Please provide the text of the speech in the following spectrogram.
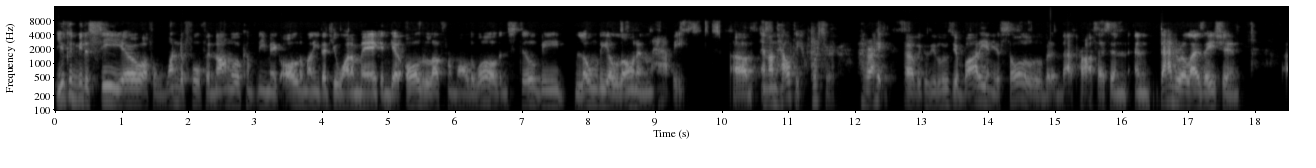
you could be the CEO of a wonderful, phenomenal company, make all the money that you want to make, and get all the love from all the world, and still be lonely, alone, and unhappy, um, and unhealthy, of course, right? Uh, because you lose your body and your soul a little bit in that process. And and that realization uh,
